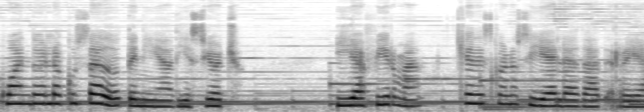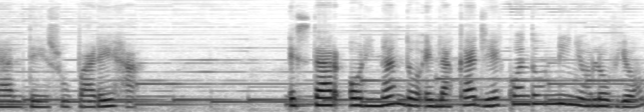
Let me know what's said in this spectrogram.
cuando el acusado tenía 18 y afirma que desconocía la edad real de su pareja. Estar orinando en la calle cuando un niño lo vio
